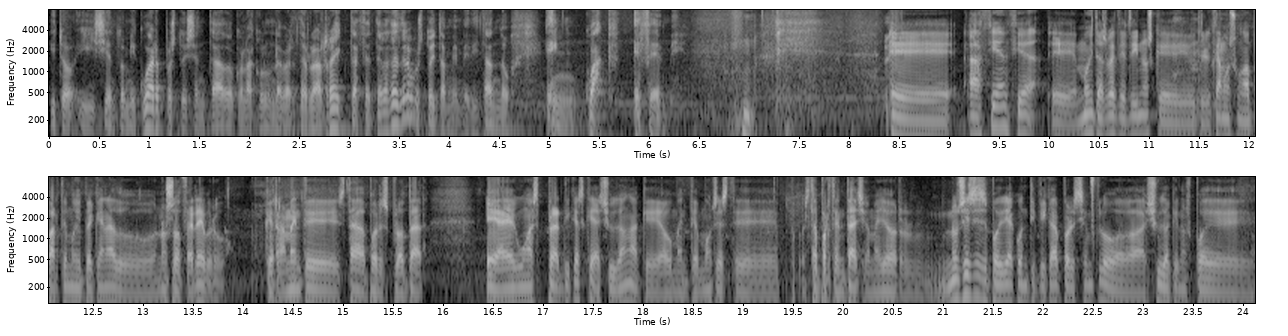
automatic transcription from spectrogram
y, to y siento mi cuerpo, estoy sentado con la columna vertebral recta, etcétera, etcétera, pues estoy también meditando en Quack FM. Eh, a ciencia eh, moitas veces dinos que utilizamos unha parte moi pequena do noso cerebro que realmente está por explotar e hai algunhas prácticas que axudan a que aumentemos este esta porcentaxe, o mellor, non sei se se podría cuantificar, por exemplo, a axuda que nos pode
